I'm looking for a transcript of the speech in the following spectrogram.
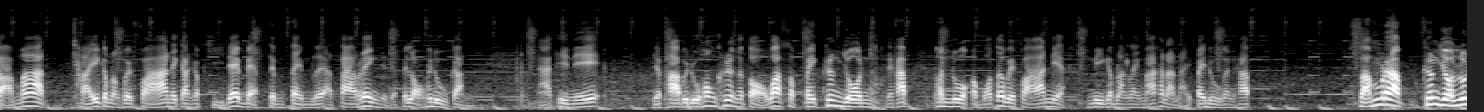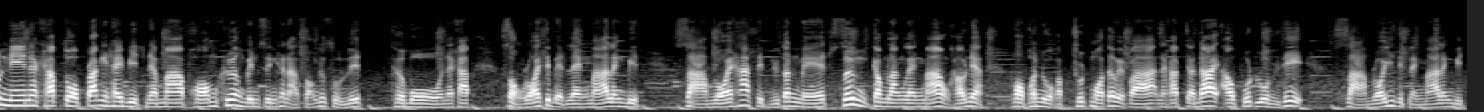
สามารถใช้กำลังไฟฟ้าในการขับขี่ได้แบบเต็มๆเลยอัตราเร่งเนี่ยเดี๋ยวไปลองให้ดูกันนะทีนี้เดี๋ยวพาไปดูห้องเครื่องกันต่อว่าสเปคเครื่องยนต์นะครับผนวกกับมอเตอร์ไฟฟ้าเนี่ยมีกำลังแรงม้าขนาดไหนไปดูกันครับสำหรับเครื่องยนต์รุ่นนี้นะครับตัว Plug-in Hybrid เนี่ยมาพร้อมเครื่องเบนซินขนาด 2.0 ลิตรเทอร์โบนะครับ 211 แรงม้าแรงบิด 350 นิวตันเมตร ซึ่งกำลังแรงม้าของเขาเนี่ยพอผนวกกับชุดมอเตอร์ไฟฟ้านะครับจะได้เอาพุทรวมอยู่ที่ 320 แรงม้าแรงบิด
